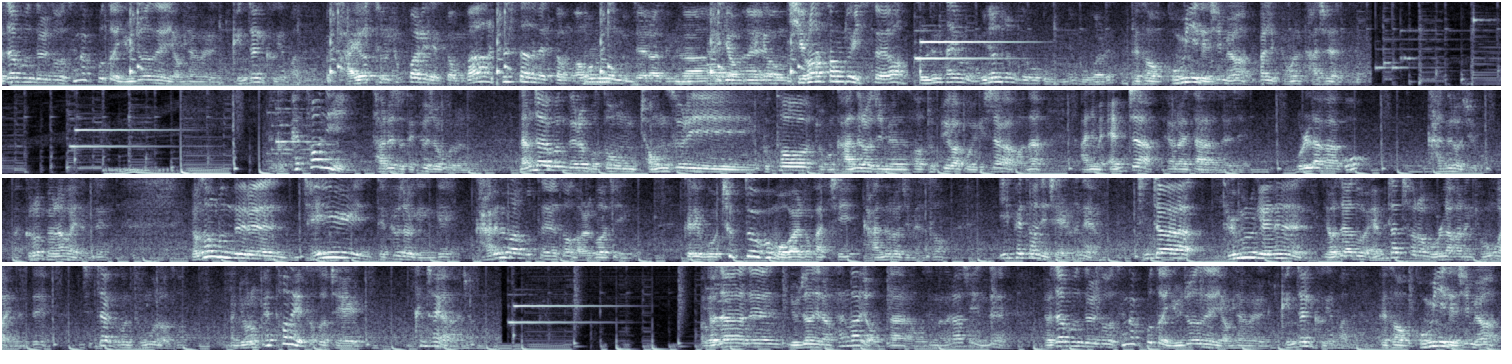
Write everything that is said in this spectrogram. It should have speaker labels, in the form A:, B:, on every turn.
A: 여자분들도 생각보다 유전의 영향을 굉장히 크게 받아요
B: 다이어트로 촉발이 됐던가 출산을 했던가 호르몬 문제라든가
A: 음, 배경,
B: 네,
A: 배경.
B: 어,
C: 질환성도 있어요.
B: 골든타임으로 5년 정도로 보거든요 모발은
A: 그래서 고민이 되시면 빨리 병원에 가셔야 돼요 그 패턴이 다르죠 대표적으로는 남자분들은 보통 정수리부터 조금 가늘어지면서 두피가 보이기 시작하거나 아니면 M자 혈안에 따라서 이제 올라가고 가늘어지고 그런 변화가 있는데 여성분들은 제일 대표적인 게 가르마부터 해서 넓어지고 그리고 측두부 모발도 같이 가늘어지면서 이 패턴이 제일 흔해요. 진짜 드물게는 여자도 M자처럼 올라가는 경우가 있는데 진짜 그건 드물어서 이런 패턴에 있어서 제일 큰 차이가 나죠. 여자는 유전이랑 상관이 없다라고 생각을 하시는데 여자분들도 생각보다 유전의 영향을 굉장히 크게 받아요. 그래서 고민이 되시면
